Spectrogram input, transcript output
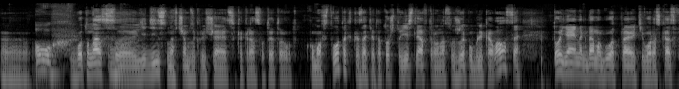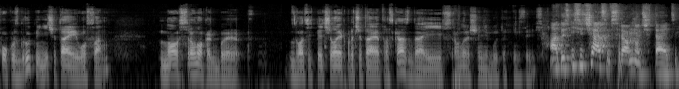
Э, Ох. Вот у нас Ох. Э, единственное, в чем заключается как раз вот это вот кумовство, так сказать, это то, что если автор у нас уже публиковался, то я иногда могу отправить его рассказ в фокус-группе, не читая его сам. Но все равно как бы 25 человек прочитает рассказ, да, и все равно решение будет от них зависеть. А, то есть и сейчас вы все равно читаете?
